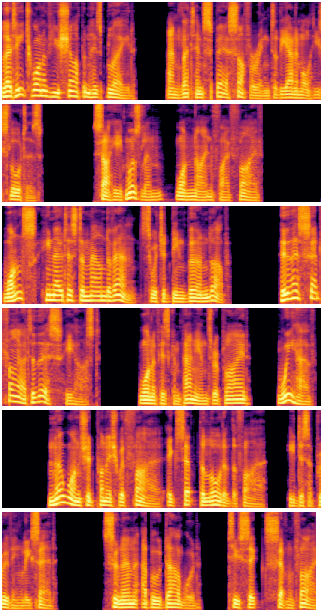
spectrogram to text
Let each one of you sharpen his blade, and let him spare suffering to the animal he slaughters. Sahih Muslim 1955. Once he noticed a mound of ants which had been burned up. Who has set fire to this? he asked. One of his companions replied, We have. No one should punish with fire except the Lord of the fire, he disapprovingly said. Sunan Abu Dawud 2675.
